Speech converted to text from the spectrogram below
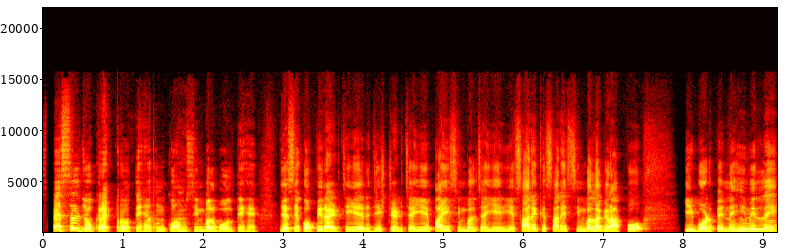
स्पेशल जो करेक्टर होते हैं, उनको हम सिंबल बोलते हैं. जैसे कॉपीराइट चाहिए रजिस्टर्ड चाहिए पाई सिंबल चाहिए, ये सारे के सारे सिंबल अगर आपको कीबोर्ड पे नहीं मिल रहे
